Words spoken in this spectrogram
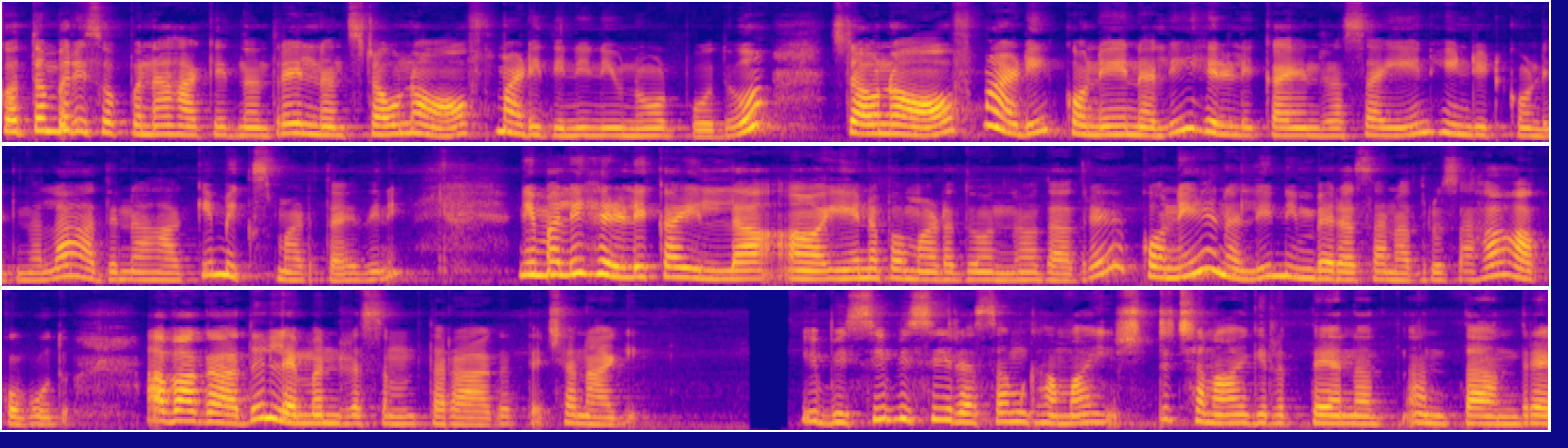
ಕೊತ್ತಂಬರಿ ಸೊಪ್ಪನ್ನು ಹಾಕಿದ ನಂತರ ಇಲ್ಲಿ ನಾನು ಸ್ಟವ್ನ ಆಫ್ ಮಾಡಿದ್ದೀನಿ, ನೀವು ನೋಡ್ಬೋದು. ಸ್ಟವ್ನ ಆಫ್ ಮಾಡಿ ಕೊನೆಯಲ್ಲಿ ಹಿರಳಿಕಾಯಿನ ರಸ ಏನು ಹಿಂಡಿಟ್ಕೊಂಡಿದ್ನಲ್ಲ ಅದನ್ನು ಹಾಕಿ ಮಿಕ್ಸ್ ಮಾಡ್ತಾಯಿದ್ದೀನಿ ನಿಮ್ಮಲ್ಲಿ ಹಿರಳಿಕಾಯಿ ಇಲ್ಲ ಏನಪ್ಪ ಮಾಡೋದು ಅನ್ನೋದಾದರೆ ಕೊನೆಯಲ್ಲಿ ನಿಂಬೆ ರಸನಾದರೂ ಸಹ ಹಾಕ್ಕೋಬೋದು. ಆವಾಗ ಅದು ಲೆಮನ್ ರಸಮ್ ಥರ ಆಗುತ್ತೆ, ಚೆನ್ನಾಗಿ. ಈ ಬಿಸಿ ಬಿಸಿ ರಸಮ್ ಘಮ ಎಷ್ಟು ಚೆನ್ನಾಗಿರುತ್ತೆ ಅನ್ನೋ ಅಂತ ಅಂದರೆ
